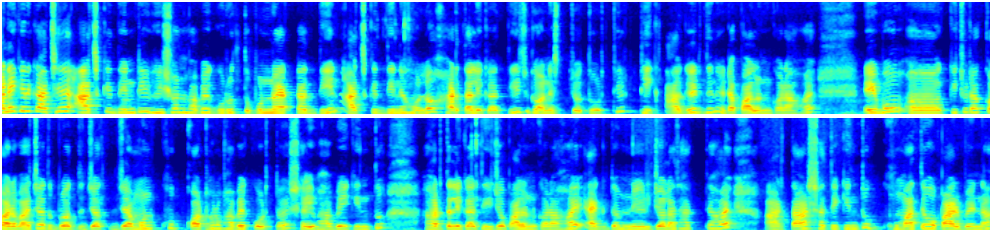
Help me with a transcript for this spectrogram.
অনেকের কাছে আজকের দিনটি ভীষণভাবে গুরুত্বপূর্ণ একটা দিন। আজকের দিনে হলো হারতালিকা তিজ, গণেশ চতুর্থীর ঠিক আগের দিন এটা পালন করা হয় এবং কিছুটা করবাচত ব্রত যেমন খুব কঠোরভাবে করতে হয় সেইভাবেই কিন্তু হারতালিকা তিজও পালন করা হয়। একদম নির্জলা থাকতে হয় আর তার সাথে কিন্তু ঘুমাতেও পারবে না।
